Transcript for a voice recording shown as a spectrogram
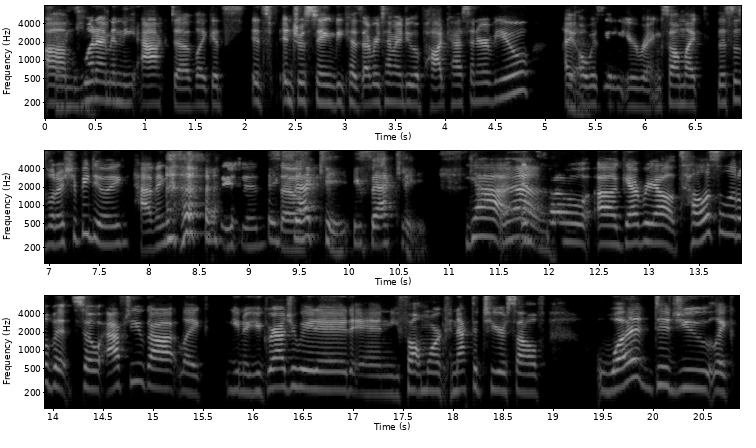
um, exactly. um when I'm in the act of like it's it's interesting because every time I do a podcast interview, I yeah. always get an earring. So I'm like, this is what I should be doing, having this conversation. exactly, so, exactly. Yeah. yeah. And so uh Gabrielle, tell us a little bit. So after you got like, you know, you graduated and you felt more connected to yourself, what did you like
